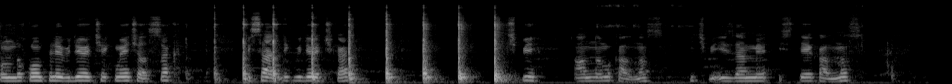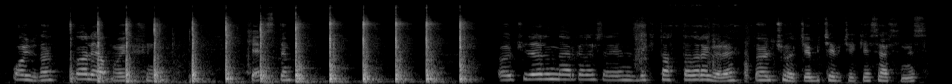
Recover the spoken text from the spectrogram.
Bunu da komple video çekmeye çalışsak bir saatlik video çıkar. Hiçbir anlamı kalmaz. Hiçbir izlenme isteği kalmaz. O yüzden böyle yapmayı düşündüm. Kestim. Ölçülerini arkadaşlar elinizdeki tahtalara göre ölçü ölçe biçe biçe kesersiniz.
